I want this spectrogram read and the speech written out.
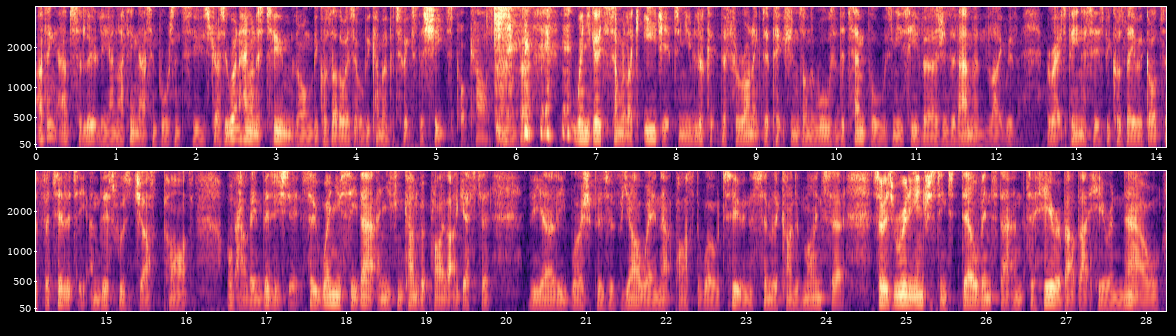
I think absolutely, and I think that's important to stress. We won't hang on this too long because otherwise it will become a betwixt the sheets podcast. but when you go to somewhere like Egypt and you look at the pharaonic depictions on the walls of the temples, and you see versions of Ammon like with erect penises because they were gods of fertility, and this was just part of how they envisaged it. So when you see that, and you can kind of apply that, I guess, to the early worshippers of Yahweh in that part of the world too, in a similar kind of mindset. So it's really interesting to delve into that and to hear about that here and now.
